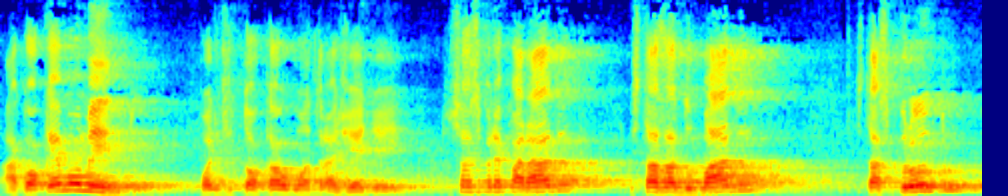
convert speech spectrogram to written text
A qualquer momento pode te tocar alguma tragédia aí. Tu estás preparado? Estás adubado? Estás pronto?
